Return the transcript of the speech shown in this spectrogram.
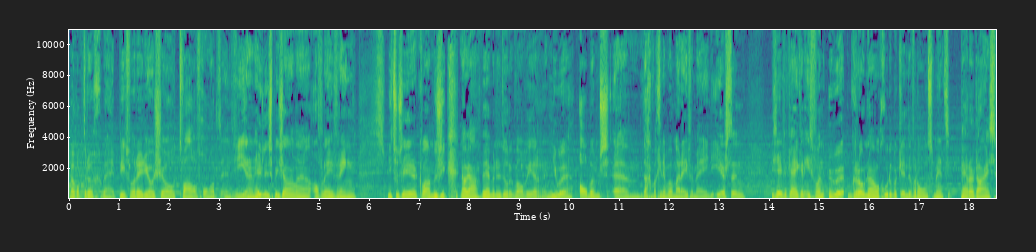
Welkom terug bij Peaceful Radio Show 1204. Een hele speciale aflevering niet zozeer qua muziek. Nou ja, we hebben natuurlijk wel weer nieuwe albums. Um, daar beginnen we maar even mee. De eerste, eens even kijken, is van Uwe Gronau. Goede bekende van ons met Paradise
